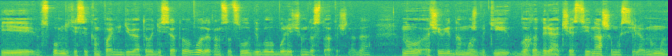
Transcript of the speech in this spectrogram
И вспомните себе компанию 9-10 года, там социологии было более чем достаточно, да? Но, очевидно, может быть, и благодаря отчасти и нашим усилиям, но мы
